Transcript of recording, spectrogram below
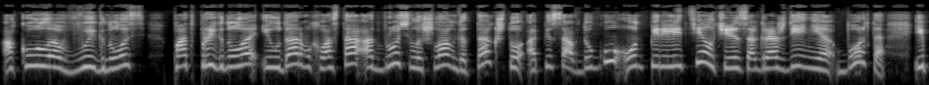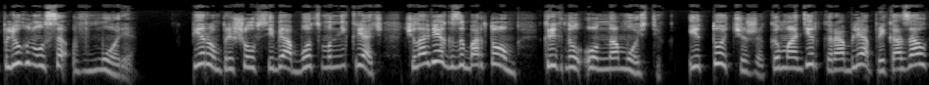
Акула выгнулась, подпрыгнула и ударом хвоста отбросила шланга так, что, описав дугу, он перелетел через ограждение борта и плюхнулся в море. Первым пришел в себя боцман Некряч. «Человек за бортом!» — крикнул он на мостик. И тотчас же командир корабля приказал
